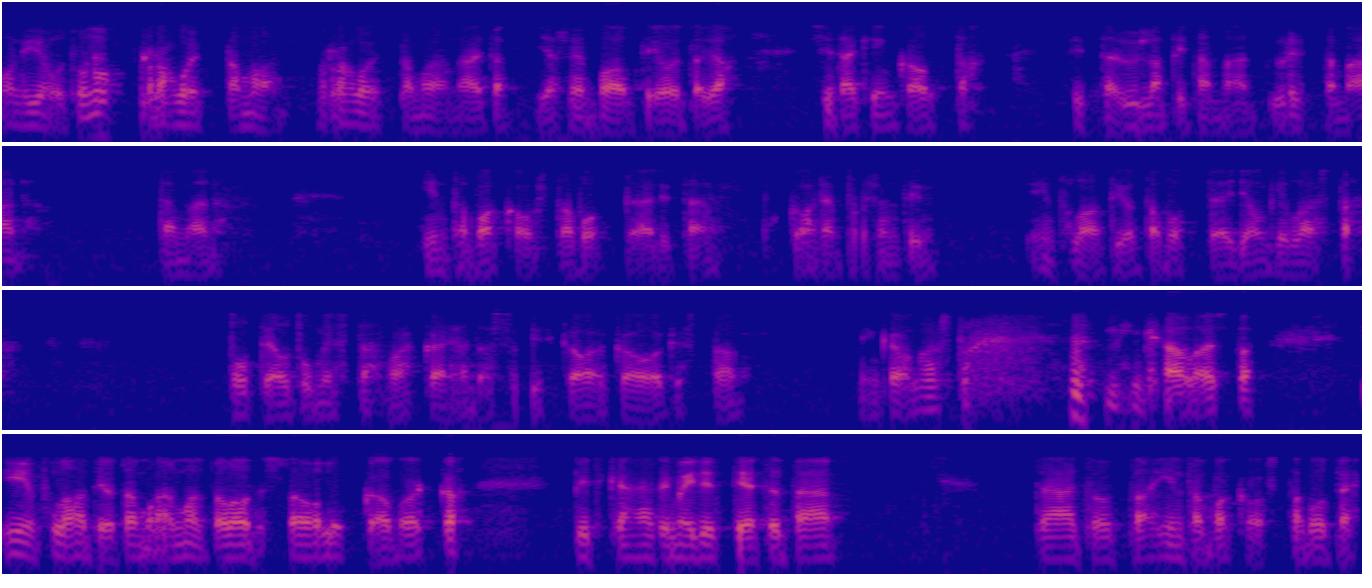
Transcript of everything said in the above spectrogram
on joutunut rahoittamaan, rahoittamaan näitä jäsenvaltioita ja sitäkin kautta sitten ylläpitämään, yrittämään tämän hintavakaustavoitteen, eli tämän kahden prosentin inflaatiotavoitteen jonkinlaista toteutumista, vaikka eihän tässä pitkä aikaa oikeastaan minkäänlaista, minkäänlaista inflaatiota maailmantaloudessa ollutkaan, vaikka pitkään se mietittiin, että tämä, tämä tota, hintavakaustavoite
